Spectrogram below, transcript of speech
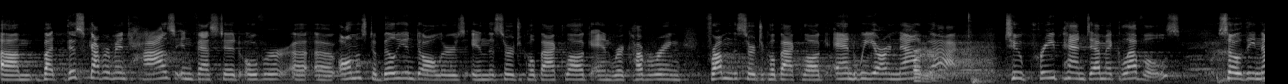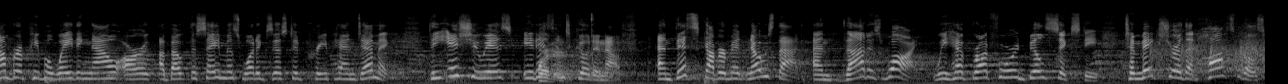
Um, but this government has invested over uh, uh, almost a billion dollars in the surgical backlog and recovering from the surgical backlog, and we are now Order. back to pre-pandemic levels so the number of people waiting now are about the same as what existed pre-pandemic. The issue is it not good enough. And this government knows that, and that is why we have brought forward Bill 60 to make sure that hospitals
